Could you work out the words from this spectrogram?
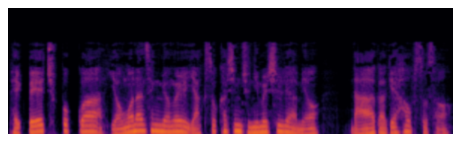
백배의 축복과 영원한 생명을 약속하신 주님을 신뢰하며 나아가게 하옵소서.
